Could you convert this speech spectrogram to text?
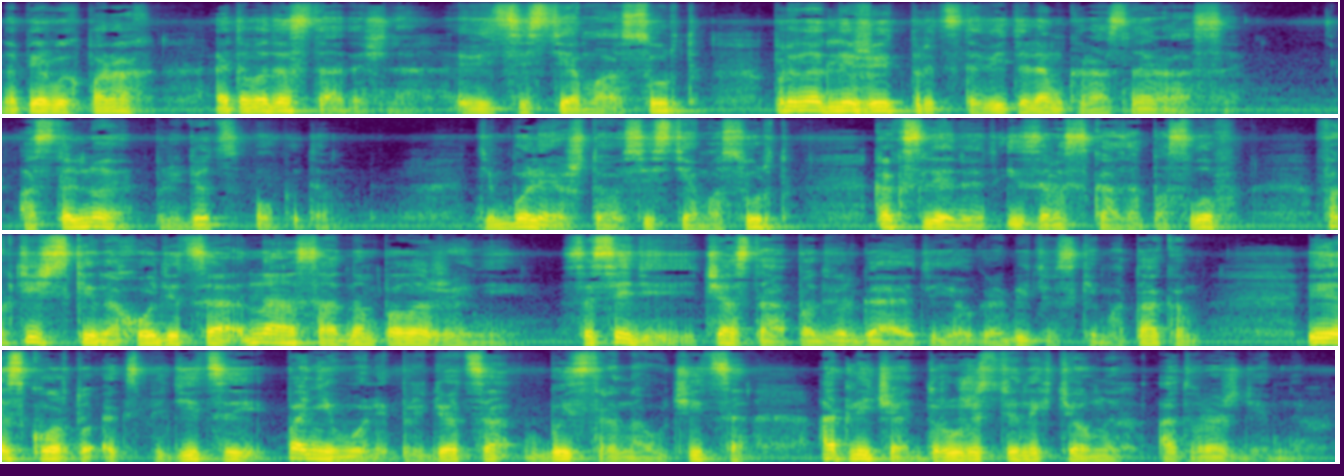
На первых порах этого достаточно, ведь система Асурт принадлежит представителям красной расы. Остальное придет с опытом. Тем более, что система Сурт как следует из рассказа послов, фактически находится на осадном положении. Соседи часто подвергают ее грабительским атакам, и эскорту экспедиции по неволе придется быстро научиться отличать дружественных темных от враждебных.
